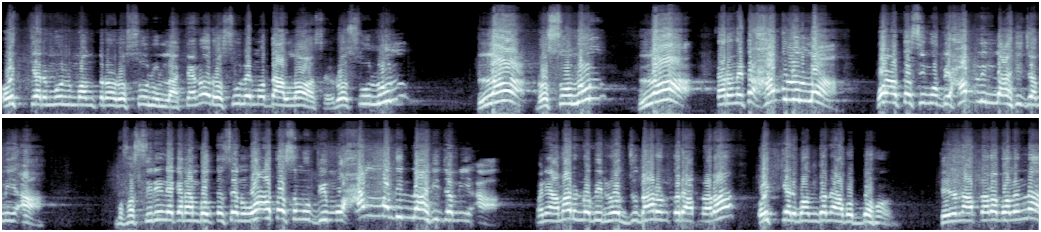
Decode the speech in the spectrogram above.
ঐক্যের মূল মন্ত্র রসুল উল্লাহ কেন? রসুলের মধ্যে আল্লাহ আছে। রসুলুল লা রসুলুল লা। কারণ এটা হাবলুল্লাহ। ওয়াতাসিমু বিহাবলিল্লাহি জামিআ। মুফাসসিরিন একরাম বলতেছেন, ওয়াতাসিমু বিমুহাম্মাদিল্লাহি জামিআ। মানে আমার নবীর রজ্জু ধারণ করে আপনারা ঐক্যের বন্ধনে আবদ্ধ হন। সেই জন্য আপনারা বলেন না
